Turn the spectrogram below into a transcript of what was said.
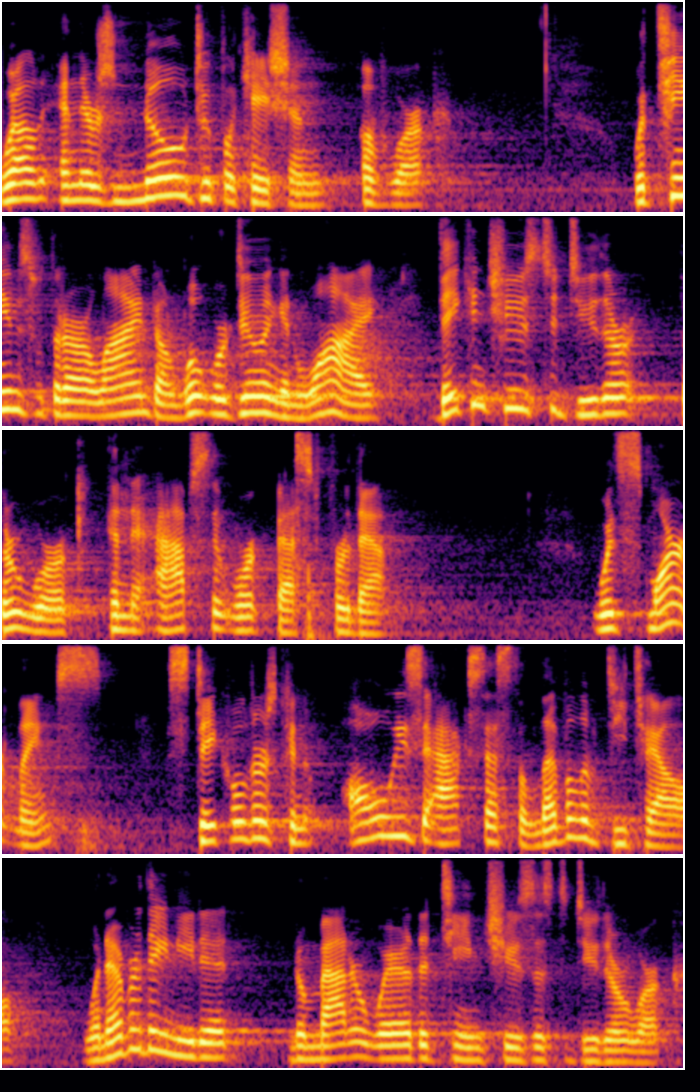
Well, and there's no duplication of work. With teams that are aligned on what we're doing and why, they can choose to do their their work in the apps that work best for them. With smart links, stakeholders can always access the level of detail whenever they need it, no matter where the team chooses to do their work.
